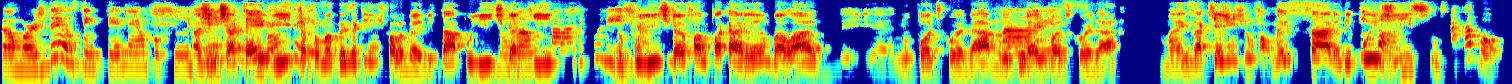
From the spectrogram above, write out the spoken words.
pelo amor de Deus, tem que ter né, um pouquinho. A gente até evita, foi uma coisa que a gente falou, vai evitar a política Não aqui. Falar de política. No política eu falo pra caramba, lá é, não pode discordar, mas... procura aí pode discordar. Mas aqui a gente não fala. Mas, Sara, depois então, disso. Acabou.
